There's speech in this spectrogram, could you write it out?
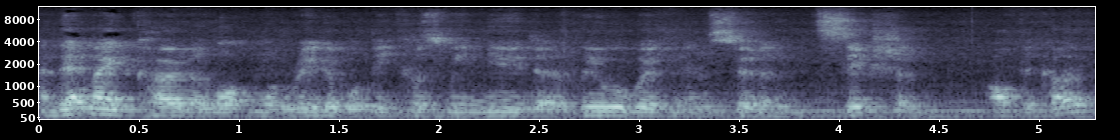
And that made code a lot more readable because we knew that if we were working in a certain section of the code,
